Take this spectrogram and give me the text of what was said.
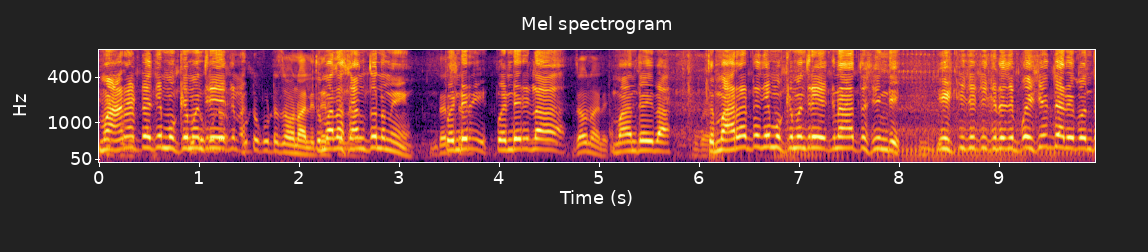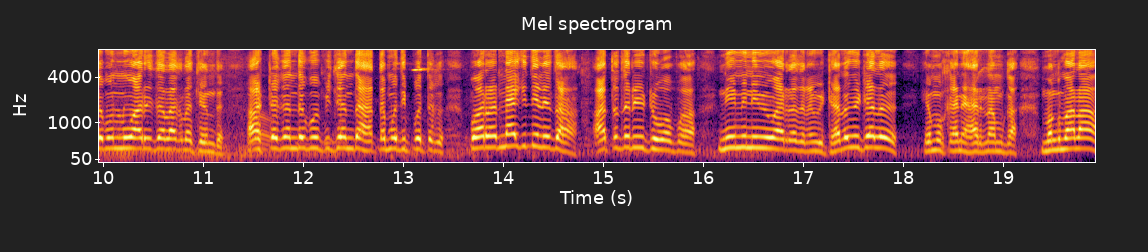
महाराष्ट्राचे मुख्यमंत्री एक कुठं कुठं जाऊन आले तुम्हाला? सांगतो ना मी. पंढरी पंढरीला जाऊन आले. मांदळीला तर महाराष्ट्राचे मुख्यमंत्री एकनाथ शिंदे. एसटीचे तिकिटाचे पैसेच झाले बंद म्हणून वारीचा लागला छंद अष्टगंध गोपीचंद हातामध्ये पथक. परात नाही की दिले दहा आता तरी विठू बापा नेहमी नेहमी वारला जाणार विठालं विठालं हे मुखाने हरनाम का? मग मला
